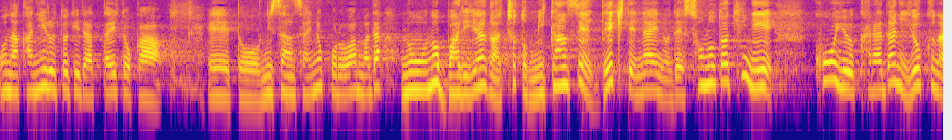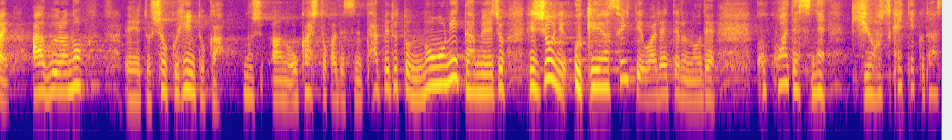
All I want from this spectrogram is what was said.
お腹にいる時だったりとか、えーと、と23歳の頃はまだ脳のバリアがちょっと未完成できてないのでその時にこういう体に良くない油のえーと、食品とかあのお菓子とかですね食べると脳にダメージを非常に受けやすいって言われてるのでここはですね気をつけてください。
